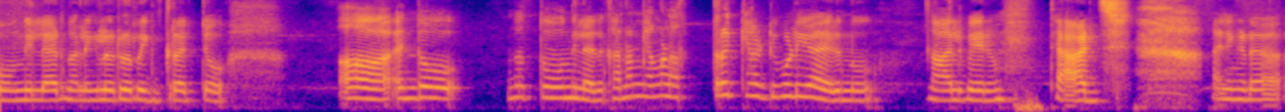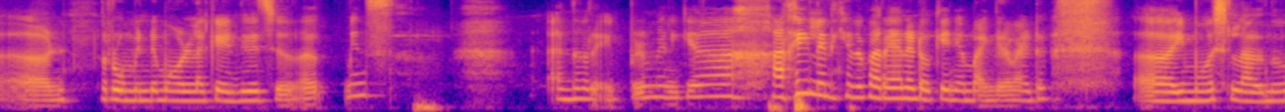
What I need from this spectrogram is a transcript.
തോന്നില്ലായിരുന്നു. അല്ലെങ്കിൽ ഒരു റിഗ്രറ്റോ എന്തോ തോന്നില്ലായിരുന്നു. കാരണം ഞങ്ങൾ അത്രയ്ക്ക് അടിപൊളിയായിരുന്നു നാല് പേരും. ടാജ് ഞങ്ങളുടെ റൂമിന്റെ മുകളിലൊക്കെ എഴുതി വെച്ച് മീൻസ് എന്താ പറയുക ഇപ്പോഴും എനിക്ക് അറിയില്ല എനിക്കത് പറയാനായിട്ട്. ഓക്കെ ഞാൻ ഭയങ്കരമായിട്ട് ഇമോഷണൽ ആകുന്നു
